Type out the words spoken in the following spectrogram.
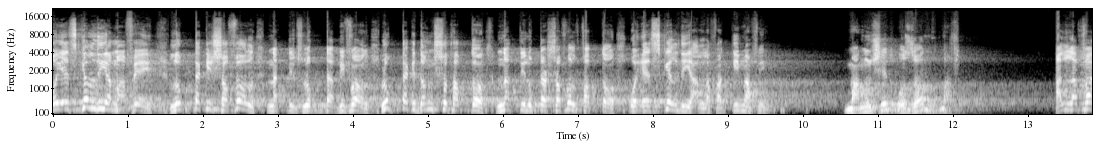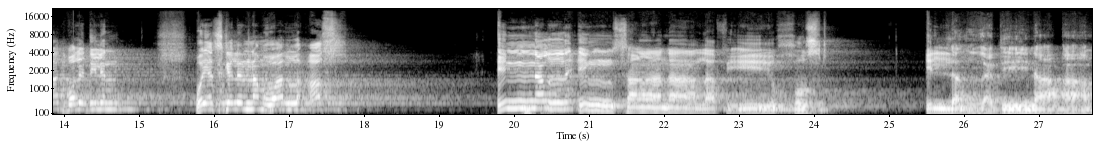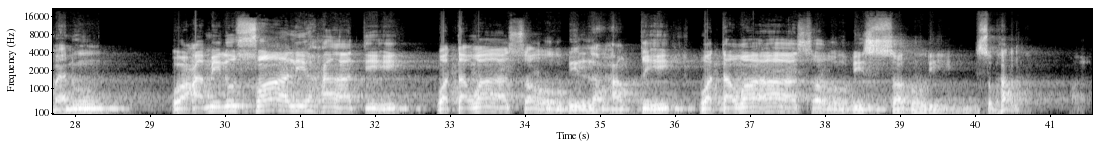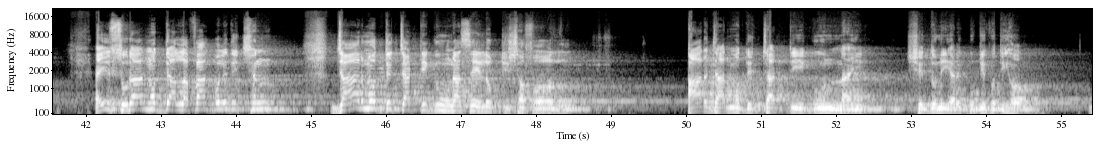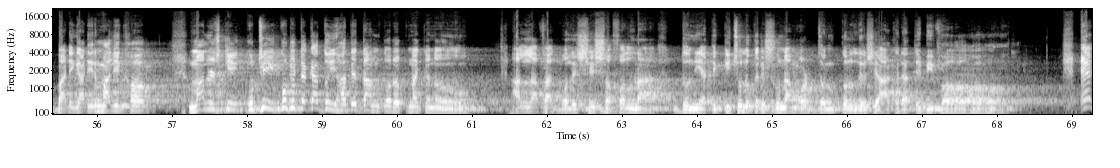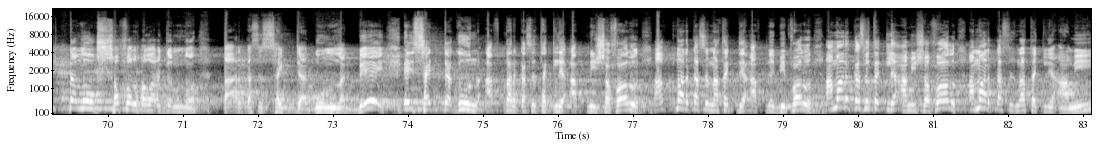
ওই স্কেল দিয়া মাফে। লোকটা কি সফল, নাকি লোকটা বিফল? লোকটা কি ধ্বংসপ্রাপ্ত, নাকি লোকটা সফল প্রাপ্ত ওই স্কেল দিয়ে আল্লাহ ফাক কি মাফে? মানুষের ওজন মাফে। আল্লাহ ফাক বলে দিলেন, ওই স্কেলের নাম ওয়াল আস। ইন্নাল ইনসানা লাফি খুসর ইল্লাল্লাযীনা আমানু ওয়া আমিলুস সালিহাতি ওয়া তাওয়াসাউ বিল হাক্কি ওয়া তাওয়াসাউ বিস সাবরি সুবহানাল্লাহ। এই সূরার মধ্যে আল্লাহ পাক বলে দিচ্ছেন, যার মধ্যে চারটি গুণ আছে, লোকটি সফল। আর যার মধ্যে চারটি গুণ নাই, সে দুনিয়ার কোটিপতি হোক বাড়ি গাড়ির মালিক হোক মানুষকে কোটি কোটি টাকা দুই হাতে দান করুক না কেন? আল্লাহ পাক বলে, সে সফল না, দুনিয়াতে কিছু লোকের সুনাম অর্জন করলেও সে আখেরাতে বিফল একটা লোক সফল হওয়ার জন্য তার কাছে ষাটটা গুণ লাগবে। এই ষাটটা গুণ আপনার কাছে থাকলে আপনি সফল, আপনার কাছে না থাকলে আপনি বিফল, আমার কাছে থাকলে আমি সফল, আমার কাছে না থাকলে আমি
